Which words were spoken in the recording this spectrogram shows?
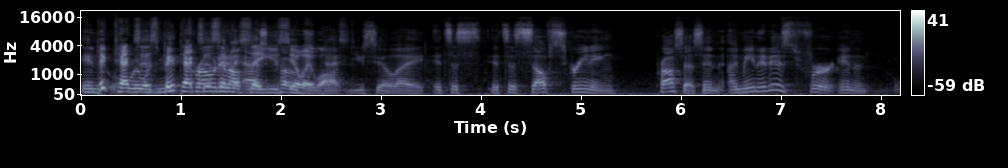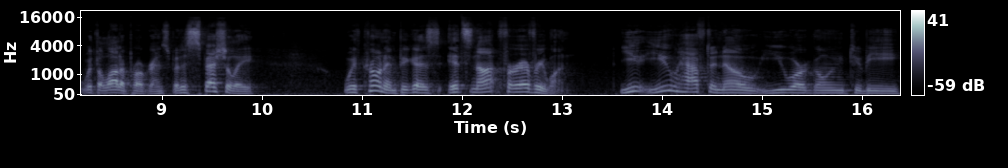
in Pick Texas, pick Mick Texas, and Cronin I'll say UCLA lost. At UCLA, it's a it's a self screening process, and I mean it is for in with a lot of programs, but especially with Cronin because it's not for everyone. You you have to know you are going to be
